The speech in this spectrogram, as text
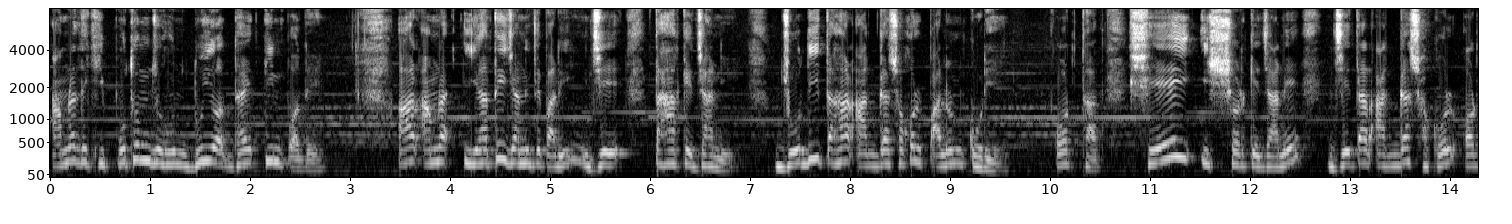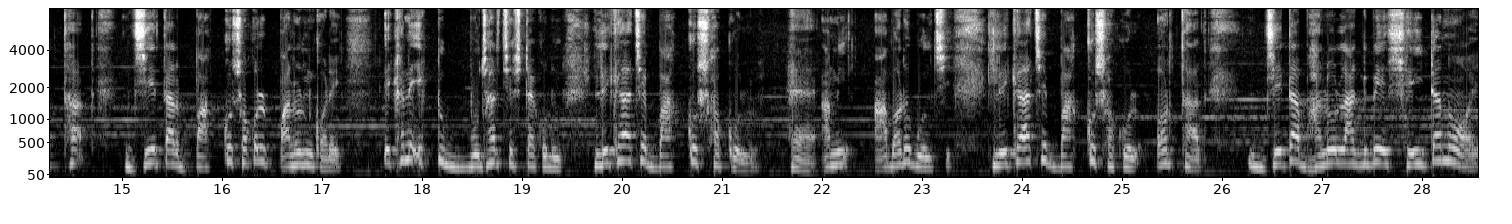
আমরা দেখি প্রথম যখন দুই অধ্যায় তিন পদে, আর আমরা ইহাতেই জানিতে পারি যে তাহাকে জানি, যদি তাহার আজ্ঞা সকল পালন করি। অর্থাৎ সেই ঈশ্বরকে জানে যে তার আজ্ঞা সকল, অর্থাৎ যে তার বাক্য সকল পালন করে। এখানে একটু বোঝার চেষ্টা করুন। লেখা আছে বাক্য সকল। হ্যাঁ আমি আবারও বলছি, লেখা আছে বাক্য সকল, অর্থাৎ যেটা ভালো লাগবে সেইটা নয়,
